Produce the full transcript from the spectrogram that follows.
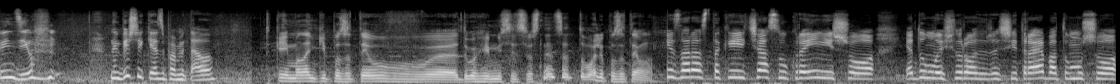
Він з'їв. Найбільше, яке я запам'ятала. Такий маленький позитив в е, другий місяць весни це доволі позитивно. І зараз такий час в Україні, що я думаю, що розіграші треба, тому що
